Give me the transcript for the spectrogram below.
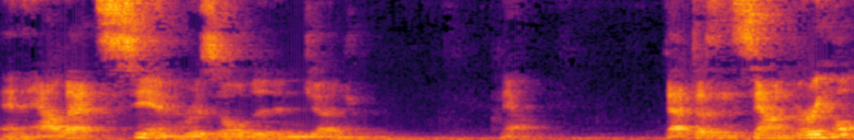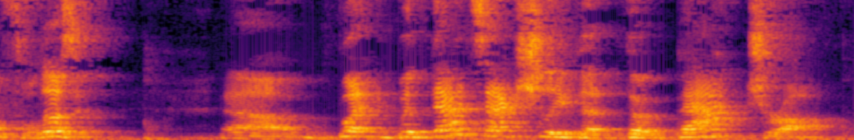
and how that sin resulted in judgment. Now, that doesn't sound very hopeful, does it? Uh, but but that's actually the, the backdrop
